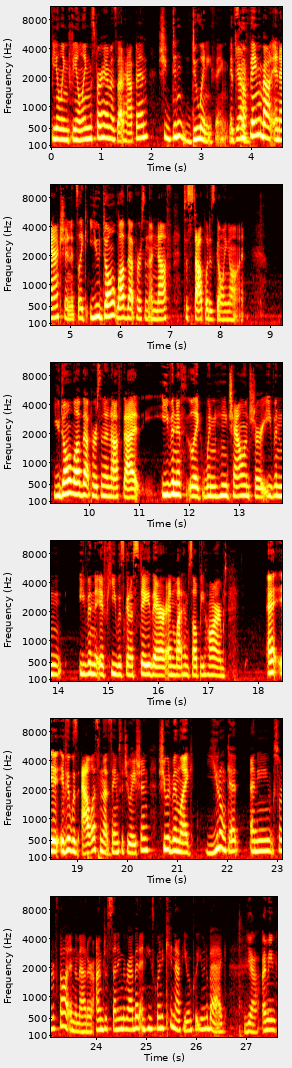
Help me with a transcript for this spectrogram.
feeling feelings for him as that happened, she didn't do anything. It's Yeah. the thing about inaction. It's like you don't love that person enough to stop what is going on. You don't love that person enough that even if like when he challenged her, even even if he was going to stay there and let himself be harmed, if it was Alice in that same situation, she would have been like, "You don't get any sort of thought in the matter. I'm just sending the rabbit, and he's going to kidnap you and put you in a bag." Yeah, I mean,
